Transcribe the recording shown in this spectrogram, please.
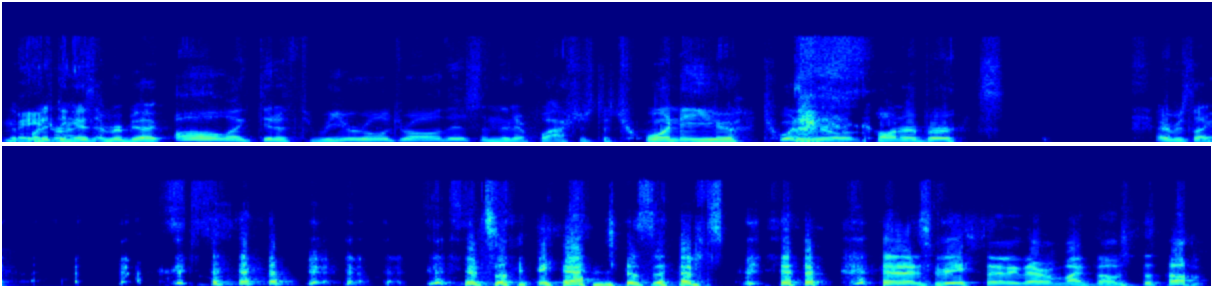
The made funny thing is, right. everybody be like, "Oh, like did a three year old draw this?" And then it flashes to 20 year 20 year old Connor Burns. Everybody's like, it's like the ad just ends, and it's me sitting there with my thumbs up,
